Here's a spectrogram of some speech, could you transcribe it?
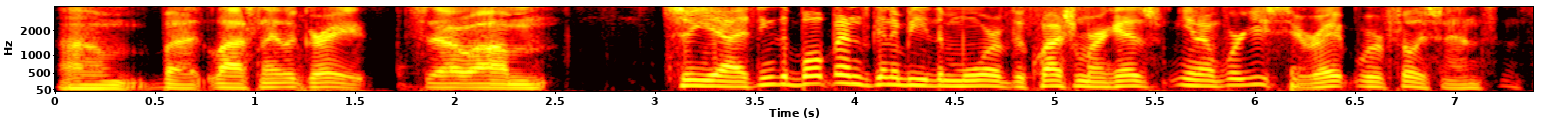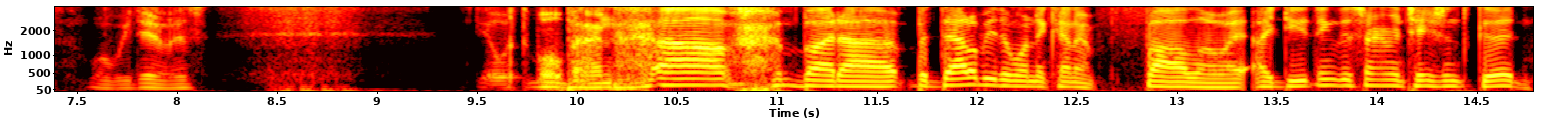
Um, but last night looked great. So, um, so yeah, I think the bullpen's going to be the more of the question mark. As you know, we're used to, right? We're Phillies fans. That's what we do is deal with the bullpen. Uh, but uh, but that'll be the one to kind of follow. I, I do think this rotation's good,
